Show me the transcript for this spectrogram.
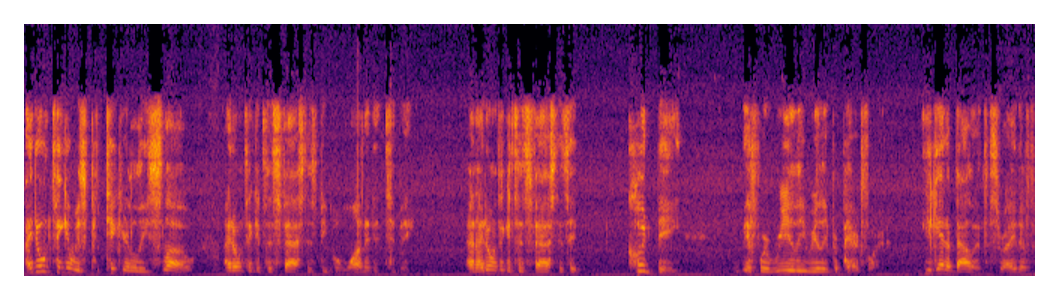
I don't think it was particularly slow. I don't think it's as fast as people wanted it to be. And I don't think it's as fast as it could be if we're really, really prepared for it. You get a balance, right, of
